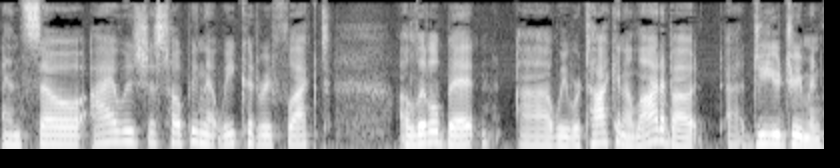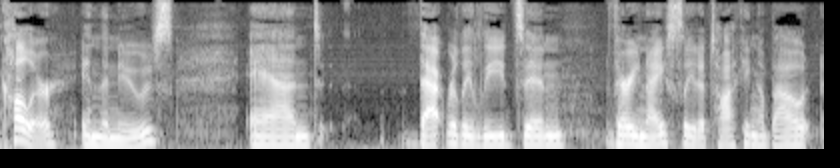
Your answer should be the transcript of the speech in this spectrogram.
And so I was just hoping that we could reflect a little bit. Uh, we were talking a lot about uh, Do You Dream in Color in the news. And that really leads in very nicely to talking about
